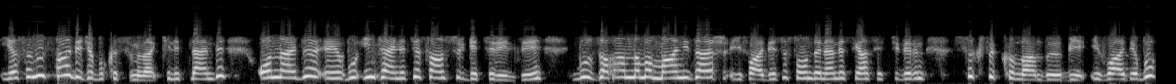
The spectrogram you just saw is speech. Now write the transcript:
yasanın sadece bu kısmına kilitlendi. Onlar da e, bu internete sansür getirildiği, bu zamanlama manidar ifadesi son dönemde siyasetçilerin sık sık kullandığı bir ifade bu.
